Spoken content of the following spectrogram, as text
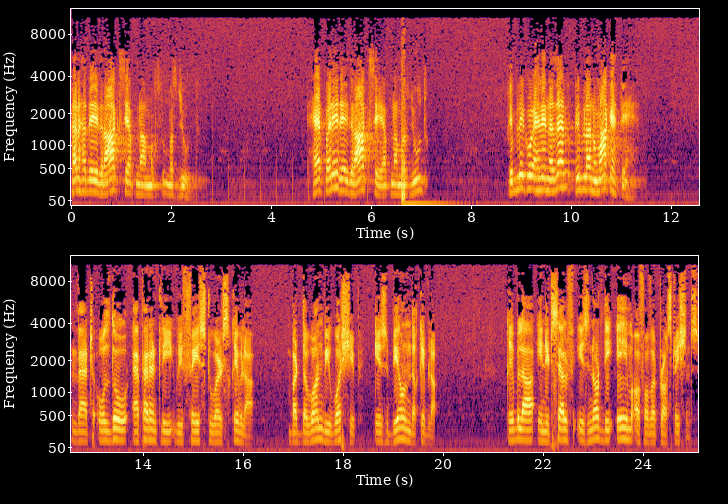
सरहद इदराक से अपना मसजूद है परे इदराक से अपना मसजूद किबले को अहले नजर किबला नुमा कहते हैं that although apparently we face towards Qibla, but the one we worship is beyond the Qibla. Qibla in itself is not the aim of our prostrations.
